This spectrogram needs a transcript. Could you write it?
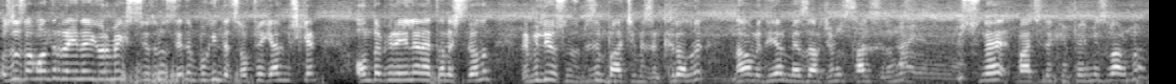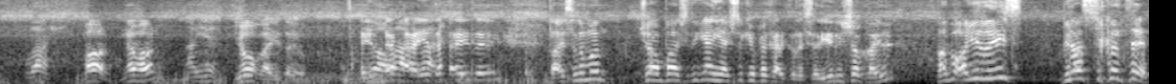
Uzun zamandır Reyna'yı görmek istiyordunuz. Dedim bugün de Sofya gelmişken onu da bir Reyna ile tanıştıralım. Ve biliyorsunuz bizim bahçemizin kralı namı diğer mezarcımız Tyson'ımız. Aynen öyle. Üstüne bahçede köpeğimiz var mı? Var. Var. Ne var? Ayı. Yok ayı da yok. Ayı Yok, var, ayı var. Tyson'ımın şu an bahçedeki en yaşlı köpek arkadaşlar. Yeri çok ayrı. Tabii ayı reis biraz sıkıntı.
